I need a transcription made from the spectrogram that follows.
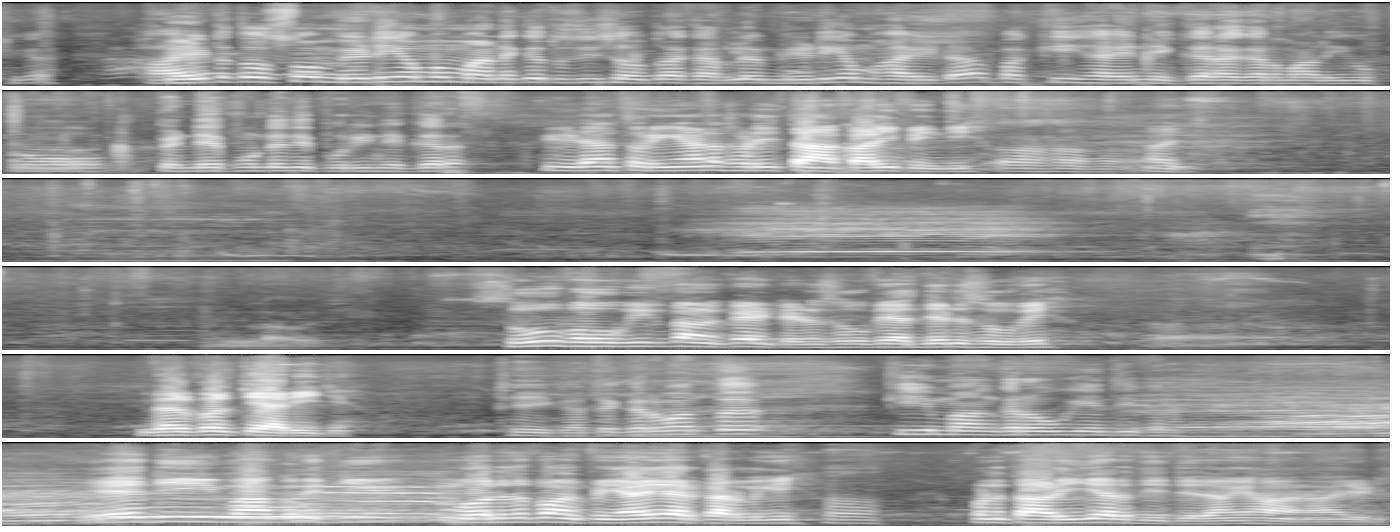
ਠੀਕ ਆ? ਹਾਈਟ ਦੋਸਤੋ ਮੀਡੀਅਮ ਮੰਨ ਕੇ ਤੁਸੀਂ ਸੌਦਾ ਕਰ ਲਿਓ। ਮੀਡੀਅਮ ਹਾਈਟ ਆ ਬਾਕੀ ਹੈ ਨਿੱਗਰ ਆ ਕਰਮ ਵਾਲੀ। ਉੱਪਰੋਂ ਪਿੰਡੇ ਪੁੰਡੇ ਦੀ ਪੂਰੀ ਨਿੱਗਰ ਪੀੜਾਂ ਤੁਰੀਆਂ ਨਾ ਥੋੜੀ ਤਾਂ ਕਾਲੀ ਪੈਂਦੀ। ਹਾਂ ਹਾਂ ਹਾਂਜੀ। ਸੂਪ ਹੋਊਗੀ ਭਾਵੇਂ ਘੰਟੇ ਨੂੰ ਸੂਪੇ ਅੱਧੇ ਨੂੰ ਸੂਪੇ ਬਿਲਕੁਲ ਤਿਆਰੀ 'ਚ। ਠੀਕ ਆ ਤੇ ਗੁਰਵੰਤ ਕੀ ਮੰਗ ਰਹੂਗੀ ਇਹਦੀ ਫਿਰ? ਇਹਦੀ ਮੰਗ ਵਿੱਚ ਜੀ ਮੁੱਲ ਤਾਂ ਭਾਵੇਂ 50000 ਕਰ ਲਈਏ। ਹਾਂ। 45000 ਦੀ ਦੇ ਦਾਂਗੇ ਹਾਂ ਨਾ ਜਿਹੜੀ।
